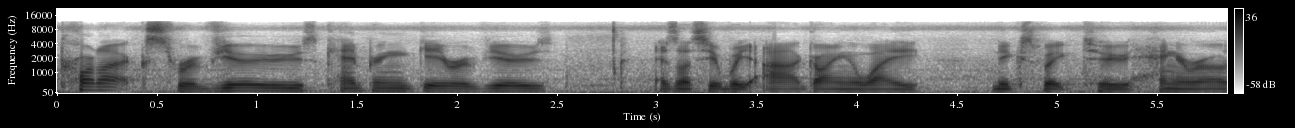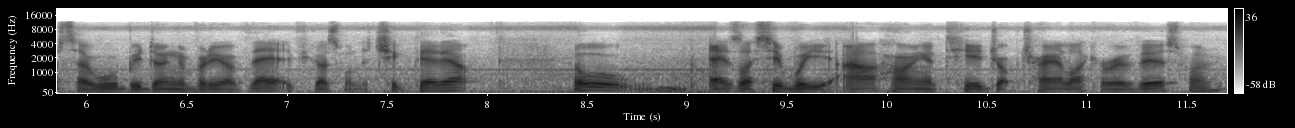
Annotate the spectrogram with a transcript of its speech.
products, reviews, camping gear reviews. As I said, we are going away next week to Hangaroa, so we'll be doing a video of that if you guys want to check that out. Or, as I said, we are hiring a teardrop trailer, like a reverse one.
